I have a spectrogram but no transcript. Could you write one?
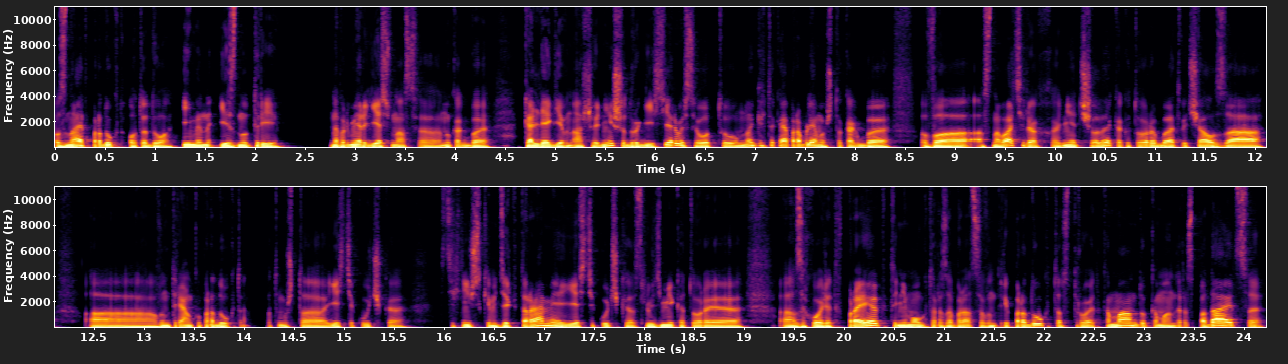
знает продукт от и до, именно изнутри. Например, есть у нас, э, ну, как бы коллеги в нашей нише, другие сервисы, вот у многих такая проблема, что как бы в основателях нет человека, который бы отвечал за э, внутрянку продукта, потому что есть текучка с техническими директорами, есть текучка с людьми, которые э, заходят в проект, не могут разобраться внутри продукта, строят команду, команда распадается,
